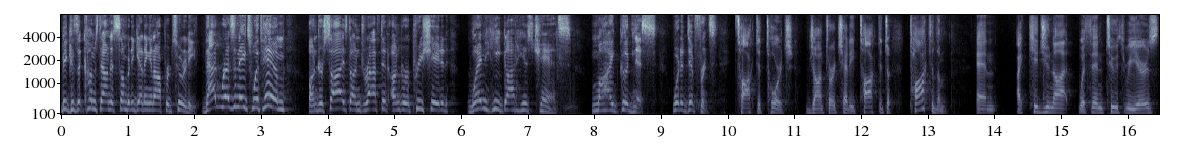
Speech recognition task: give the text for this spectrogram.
because it comes down to somebody getting an opportunity. That resonates with him, undersized, undrafted, underappreciated, when he got his chance. My goodness, what a difference. Talk to Torch, John Torchetti, talk to talk to them. And I kid you not, within two, three years,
